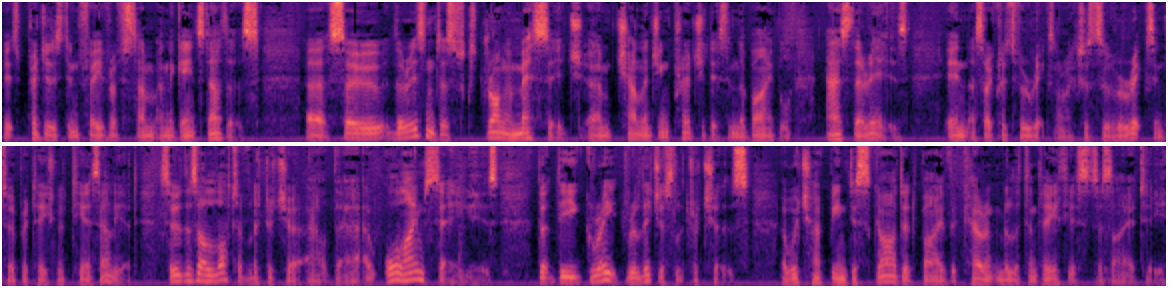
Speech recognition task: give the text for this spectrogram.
It's prejudiced in favour of some and against others. Uh, so there isn't as strong a message um, challenging prejudice in the Bible as there is in uh, sorry Christopher Rick's not Christopher Rick's interpretation of T.S. Eliot. So there's a lot of literature out there. Uh, all I'm saying is that the great religious literatures, uh, which have been discarded by the current militant atheist society,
